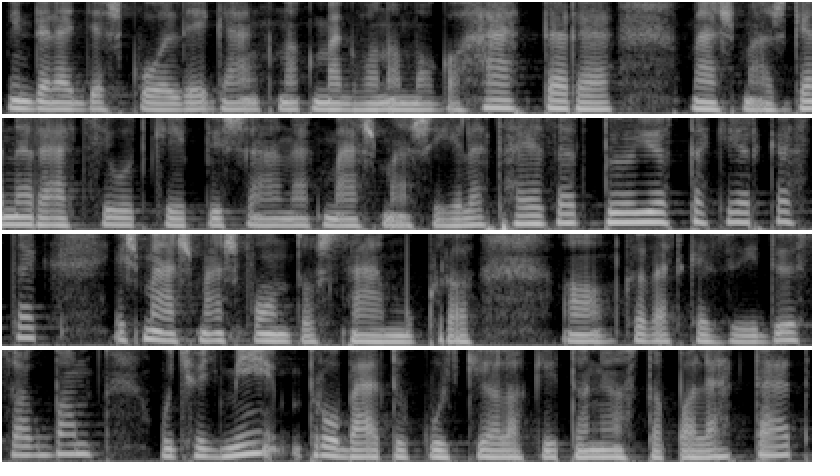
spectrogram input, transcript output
Minden egyes kollégánknak megvan a maga háttere, más-más generációt képviselnek, más-más élethelyzetből jöttek, érkeztek, és más-más fontos számukra a következő időszakban. Úgyhogy mi próbáltuk úgy kialakítani azt a palettát,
